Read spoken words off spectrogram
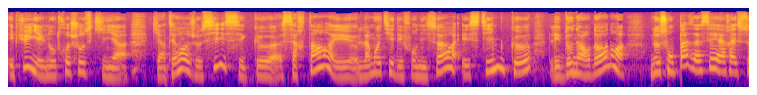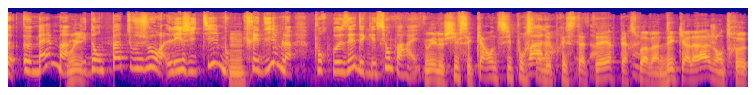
Et puis, il y a une autre chose qui, qui interroge aussi, c'est que certains, et la moitié des fournisseurs, estiment que les donneurs d'ordre ne sont pas assez RSE eux-mêmes et donc pas toujours légitime ou hmm. crédible pour poser des questions pareilles. Oui, le chiffre, c'est 46% des prestataires perçoivent un décalage entre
